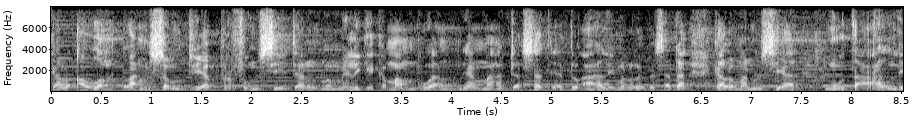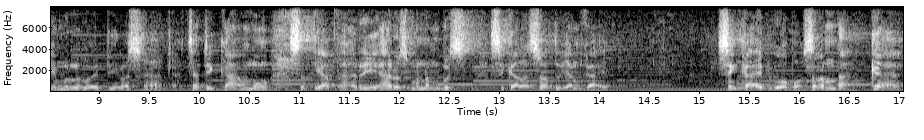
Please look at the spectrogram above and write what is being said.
kalau Allah langsung dia berfungsi dan memiliki kemampuan yang maha dahsyat yaitu alimul ghaibi wasyahada kalau manusia muta'allimul ghaibi wasyahada jadi kamu setiap hari harus menembus segala sesuatu yang gaib. Sing gaib itu apa? serem tak? gak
